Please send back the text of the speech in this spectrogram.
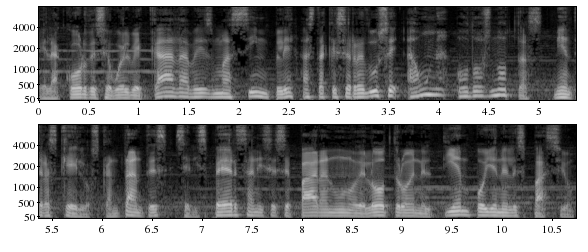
el acorde se vuelve cada vez más simple hasta que se reduce a una o dos notas, mientras que los cantantes se dispersan y se separan uno del otro en el tiempo y en el espacio.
